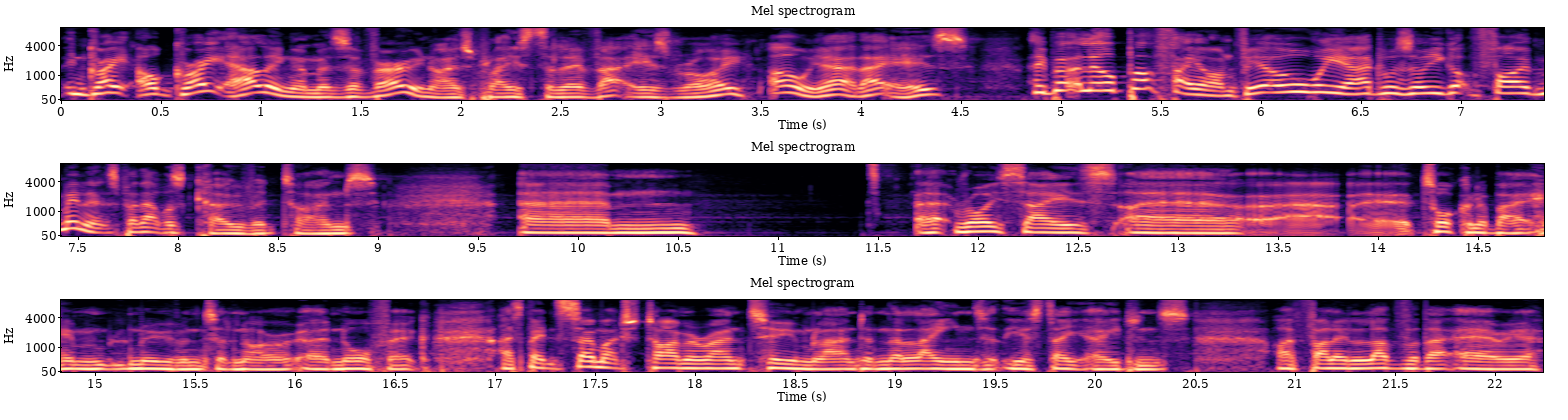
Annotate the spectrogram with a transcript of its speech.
In Great, oh, Great Ellingham is a very nice place to live. That is, Roy. Oh yeah, that is. They put a little buffet on for you. All we had was, oh, you got five minutes, but that was COVID times. Um, uh, Roy says, uh, uh, talking about him moving to Nor- uh, Norfolk, I spent so much time around Tombland and the lanes at the estate agents. I fell in love with that area,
